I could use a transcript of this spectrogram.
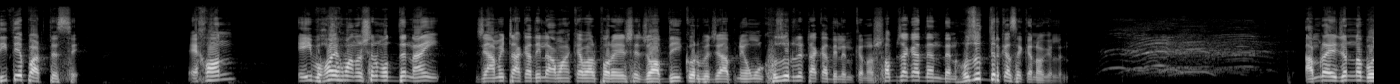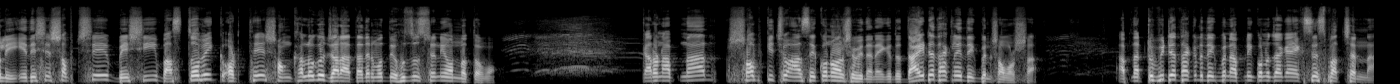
দিতে পারতেছে। এখন এই ভয় মানুষের মধ্যে নাই যে আমি টাকা দিলে আমাকে আবার পরে এসে জবাবদিহি করবে যে আপনি অমুক হুজুরে টাকা দিলেন কেন? সব জায়গায় দেন দেন, হুজুরদের কাছে কেন গেলেন? আমরা এই জন্য বলি, এদেশের সবচেয়ে বেশি বাস্তবিক অর্থে সংখ্যালঘু যারা, তাদের মধ্যে হুজুর শ্রেণি অন্যতম। কারণ আপনার সব কিছু আছে, কোনো অসুবিধা নেই, কিন্তু দায়টা থাকলে দেখবেন সমস্যা। আপনার টুপিটা থাকলে দেখবেন আপনি কোনো জায়গায় অ্যাক্সেস পাচ্ছেন না।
